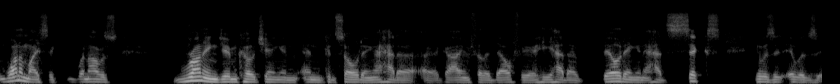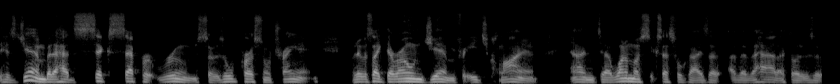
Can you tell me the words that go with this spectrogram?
one of my when i was running gym coaching and, and consulting i had a, a, guy in philadelphia he had a building and it had six it was it was his gym but it had six separate rooms so it was all personal training but it was like their own gym for each client and uh, one of the most successful guys I, have ever had. I thought it was a,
